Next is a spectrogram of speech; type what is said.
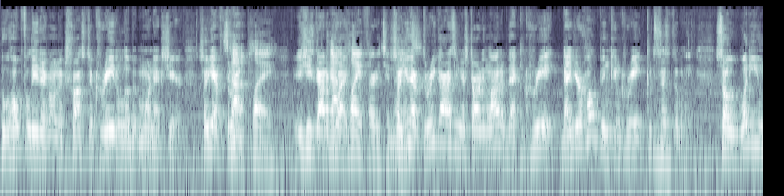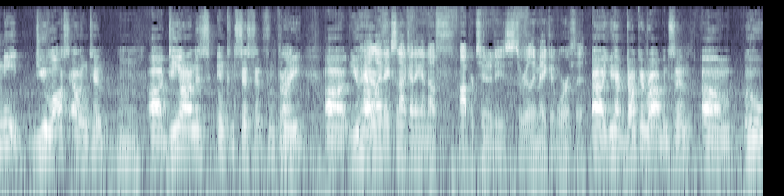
who hopefully they're going to trust to create a little bit more next year. So you have three. Got to play. He's got to play. play 32 minutes. So you have three guys in your starting lineup that can create, that you're hoping can create consistently. Mm-hmm. So what do you need? You lost Ellington. Mm-hmm. Uh, Dion is inconsistent from three. Right. Uh, you have Lennox not getting enough opportunities to really make it worth it. Uh, you have Duncan Robinson, um, who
